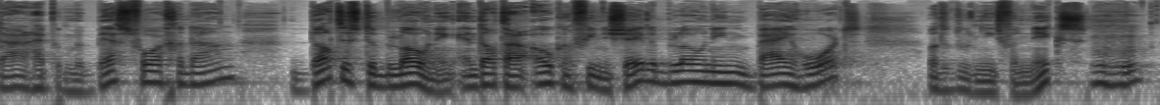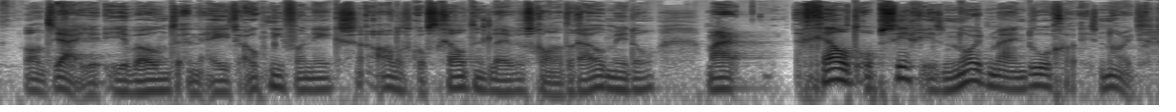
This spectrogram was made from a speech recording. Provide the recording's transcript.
daar heb ik mijn best voor gedaan. Dat is de beloning. En dat daar ook een financiële beloning bij hoort. Want ik doe het niet voor niks. Mhm. Want ja, je, je woont en eet ook niet voor niks. Alles kost geld in het leven, dat is gewoon het ruilmiddel. Maar geld op zich is nooit mijn doel geweest, nooit.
